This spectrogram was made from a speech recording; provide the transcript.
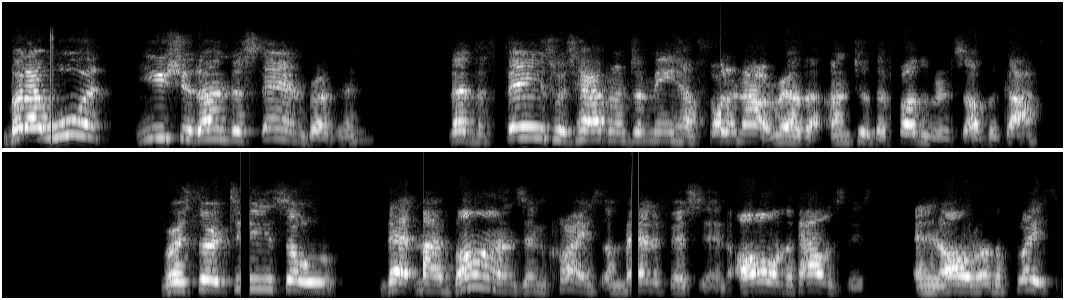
But I would you should understand, brethren, that the things which happen unto me have fallen out rather unto the furtherance of the gospel. Verse 13, so that my bonds in Christ are manifested in all the palaces and in all other places.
